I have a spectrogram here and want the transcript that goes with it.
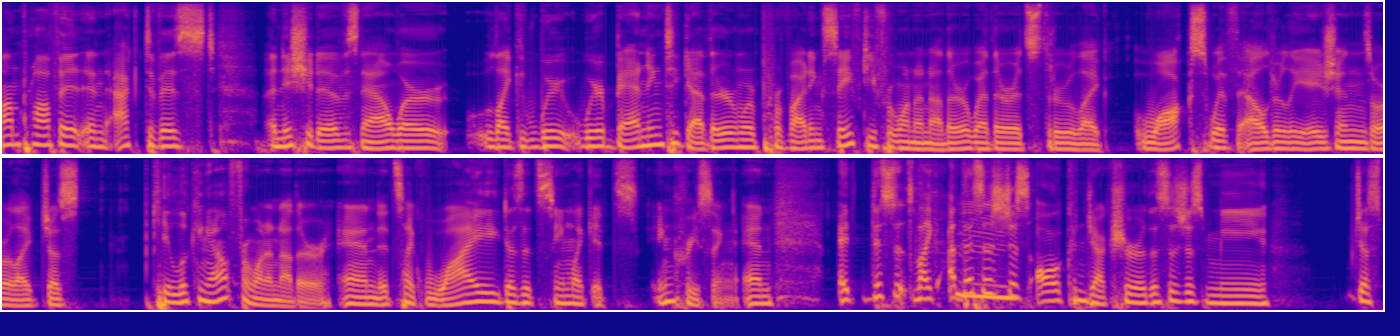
nonprofit and activist initiatives now where like we're we're banding together and we're providing safety for one another whether it's through like walks with elderly asians or like just keep looking out for one another and it's like why does it seem like it's increasing and it this is like this Hmm. is just all conjecture this is just me just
